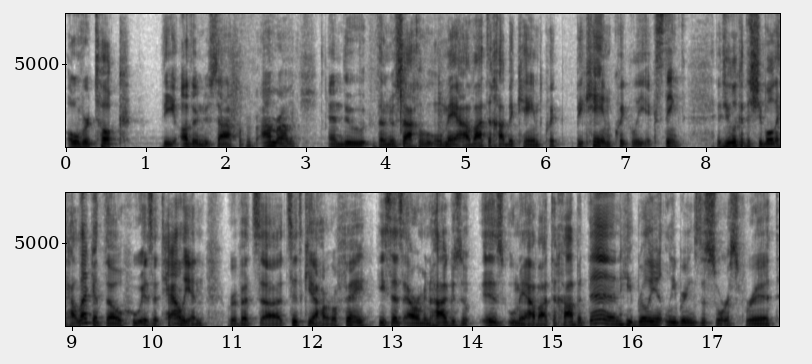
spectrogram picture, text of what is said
overtook the other Nusach of Amram, and the, the Nusach of Umei Avatecha became, quick, became quickly extinct. If you look at the Shibbolei Haleket, though, who is Italian, Rivet uh, Tzidkia Harofe, he says our minhag is, is Umei Avatecha, but then he brilliantly brings the source for it.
